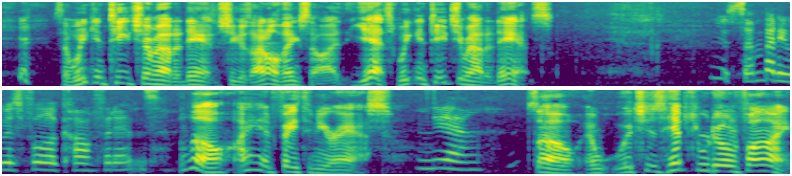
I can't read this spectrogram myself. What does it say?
so we can teach him how to dance. She goes, I don't think so. I, yes, we can teach him how to dance. Somebody was full of confidence. Well, I had faith in your ass. Yeah. So, and which his hips were doing fine.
